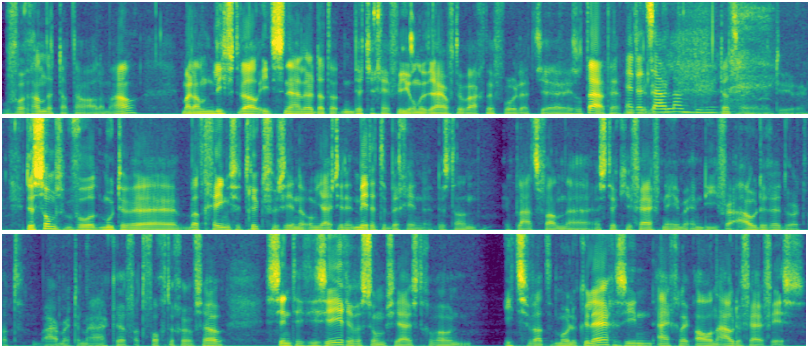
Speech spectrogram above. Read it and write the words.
hoe verandert dat nou allemaal. Maar dan liefst wel iets sneller dat, dat, dat je geen 400 jaar hoeft te wachten voordat je resultaat hebt. Ja, dat zou lang duren. Dat zou heel lang duren. Dus soms bijvoorbeeld moeten we wat chemische trucs verzinnen om juist in het midden te beginnen. Dus dan in plaats van eh, een stukje verf nemen en die verouderen door het wat warmer te maken of wat vochtiger of zo, synthetiseren we soms juist gewoon iets wat moleculair gezien eigenlijk al een oude verf is.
